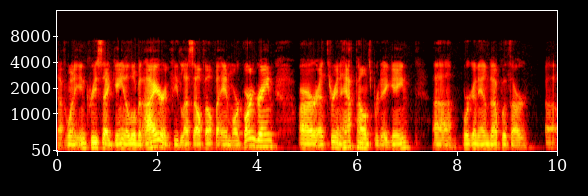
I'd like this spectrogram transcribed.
Now, if we want to increase that gain a little bit higher and feed less alfalfa and more corn grain, are at three and a half pounds per day gain, uh, we're going to end up with our uh,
